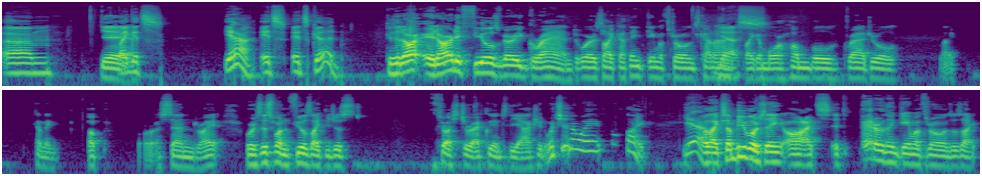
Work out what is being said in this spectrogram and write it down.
Um, yeah Like it's, yeah, it's it's good. because it it already feels very grand. Whereas like I think Game of Thrones kind of Yes. has like a more humble, gradual, like kind of up or ascend, right? Whereas this one feels like you just thrust directly into the action, which in a way I like. Yeah. But like some people are saying, oh, it's it's better than Game of Thrones. I was like,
